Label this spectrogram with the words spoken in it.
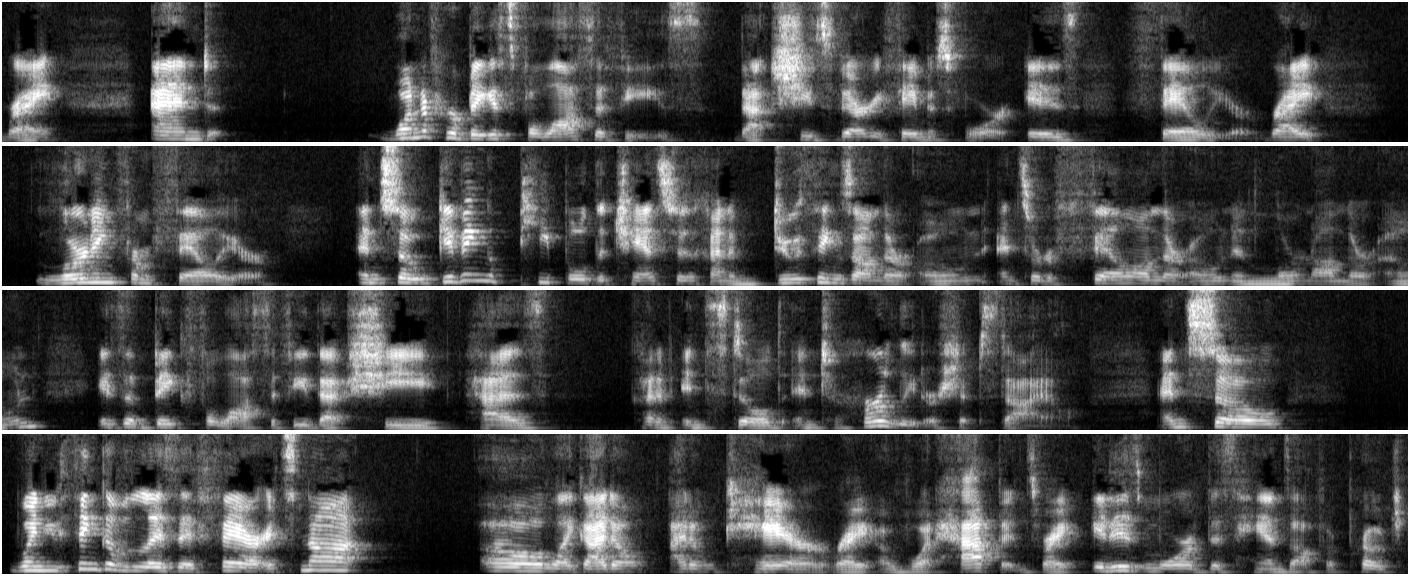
right? And one of her biggest philosophies that she's very famous for is failure right learning from failure and so giving people the chance to kind of do things on their own and sort of fail on their own and learn on their own is a big philosophy that she has kind of instilled into her leadership style. And so when you think of laissez-faire, it's not oh like I don't I don't care, right, of what happens, right? It is more of this hands-off approach.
